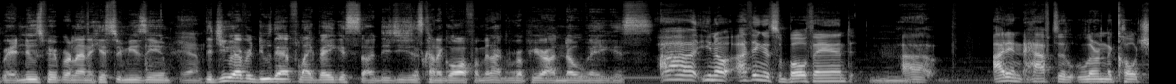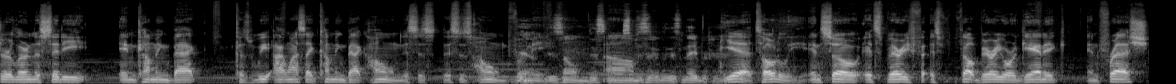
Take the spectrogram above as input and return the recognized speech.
read newspaper Atlanta History Museum. Mm-hmm. Yeah. Did you ever do that for like Vegas or did you just kind of go off? I mean I grew up here I know Vegas. Uh, you know, I think it's a both and. Mm-hmm. Uh, I didn't have to learn the culture, learn the city in coming back because we. I, when I say coming back home, this is this is home for yeah, me. This home this specifically this neighborhood. Um, Yeah, totally. And so it's very, it's felt very organic and fresh.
